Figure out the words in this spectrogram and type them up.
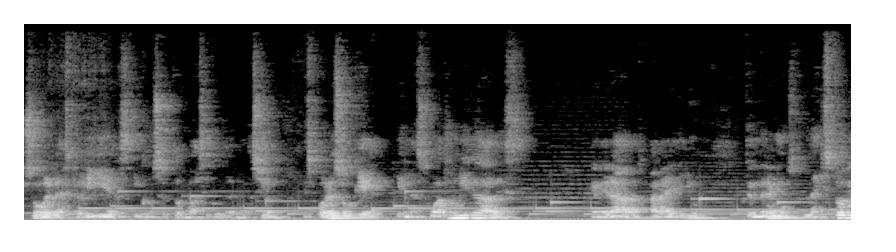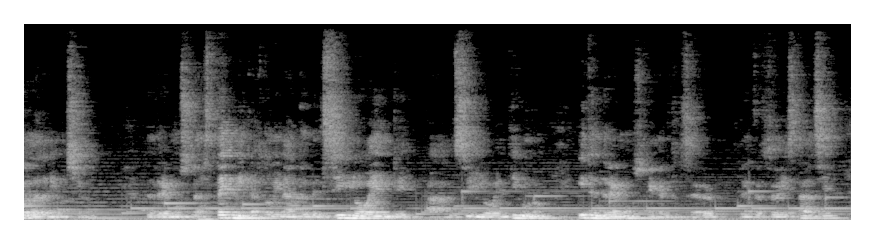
sobre las teorías y conceptos básicos de animación. Es por eso que en las cuatro unidades generadas para ello tendremos la historia de la animación, tendremos las técnicas dominantes del siglo XX al siglo XXI y tendremos en, el tercer, en tercera instancia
